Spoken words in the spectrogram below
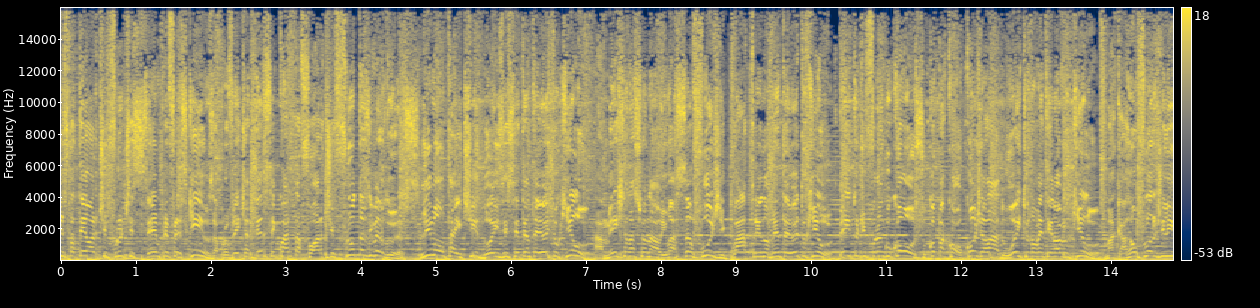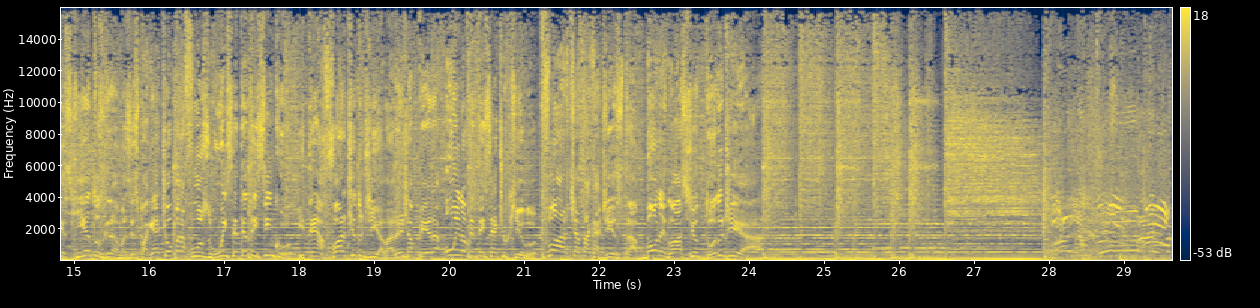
Atacadista tem hortifruti sempre fresquinhos. Aproveite a terça e quarta forte, frutas e verduras. Limão Tahiti, 2,78 kg. Ameixa Nacional e maçã Fuji, 4,98 kg. Peito de frango com osso, Copacol congelado, 8,99 kg. Macarrão Flor de Lis, 500 gramas. Espaguete ou parafuso, 1,75. E tem a forte do dia, laranja pera, 1,97 o quilo. Forte Atacadista, bom negócio todo dia.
